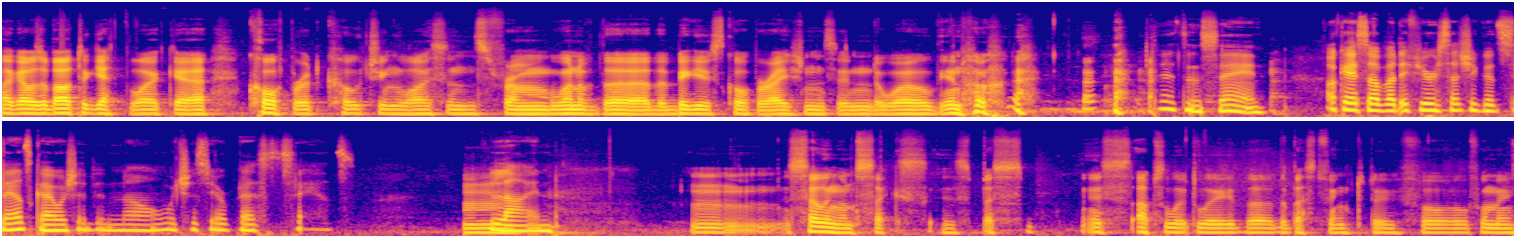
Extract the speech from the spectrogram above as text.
like I was about to get like a corporate coaching license from one of the the biggest corporations in the world, you know. That's insane. Okay, so but if you're such a good sales guy, which I didn't know, which is your best sales mm. line? Mm, selling on sex is best is absolutely the the best thing to do for for me.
